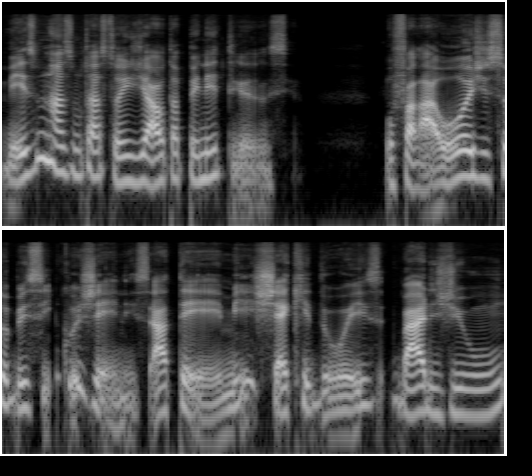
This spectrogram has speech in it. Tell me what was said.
mesmo nas mutações de alta penetrância. Vou falar hoje sobre cinco genes: ATM, CHEC2, BARD1,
